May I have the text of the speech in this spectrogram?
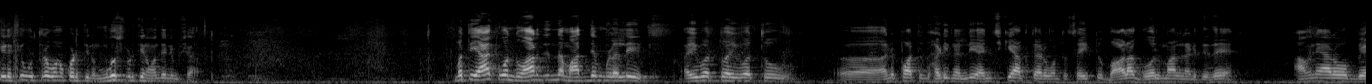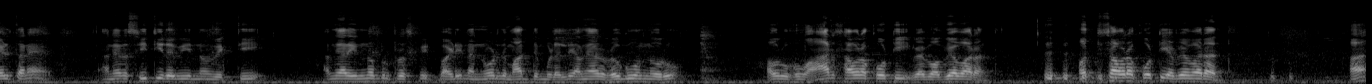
ಕೇಳಕ್ಕೆ ಉತ್ತರವನ್ನು ಕೊಡ್ತೀನಿ, ಮುಗಿಸ್ಬಿಡ್ತೀನಿ ಒಂದೇ ನಿಮಿಷ. ಮತ್ತು ಯಾಕೆ ಒಂದು ವಾರದಿಂದ ಮಾಧ್ಯಮಗಳಲ್ಲಿ ಐವತ್ತು ಐವತ್ತು ಅನುಪಾತದ ಹಡಿನಲ್ಲಿ ಹಂಚಿಕೆ ಆಗ್ತಾ ಇರುವಂಥ ಸೈಟು ಭಾಳ ಗೋಲ್ಮಾಲ್ ನಡೆದಿದೆ ಅವನೇ ಯಾರೋ ಒಬ್ಬ ಹೇಳ್ತಾನೆ ಅವನ್ಯಾರೋ ಸಿ ಟಿ ರವಿ ಅನ್ನೋ ವ್ಯಕ್ತಿ ಅವನ್ಯಾರೋ ಇನ್ನೊಬ್ಬರು ಪ್ರೆಸ್ ಮಾಡಿ ನಾನು ನೋಡಿದೆ ಮಾಧ್ಯಮಗಳಲ್ಲಿ ಅವನ್ಯಾರೋ ರಘು ಅನ್ನೋರು, ಅವರು ಆರು ಸಾವಿರ ಕೋಟಿ ವ್ಯವ- ಅವ್ಯವಹಾರ ಅಂತ. ಹತ್ತು ಸಾವಿರ ಕೋಟಿ ಅವ್ಯವಹಾರ ಅಂತ. ಆ?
